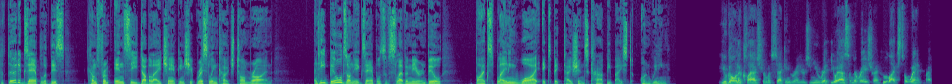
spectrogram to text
The third example of this comes from NCAA Championship Wrestling coach Tom Ryan – and he builds on the examples of Slavomir and Bill by explaining why expectations can't be based on winning. You go in a classroom of second graders and you you ask them to raise your hand. Who likes to win? Right?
